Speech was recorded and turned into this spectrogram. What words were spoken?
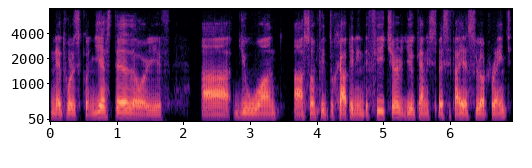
network is congested or if uh, you want uh, something to happen in the future, you can specify a slot range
